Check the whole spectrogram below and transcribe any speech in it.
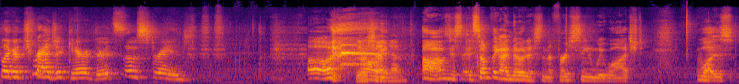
like a tragic character. It's so strange. Oh, You were Oh, saying yeah. Adam? Oh, I was just it's something I noticed in the first scene we watched was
